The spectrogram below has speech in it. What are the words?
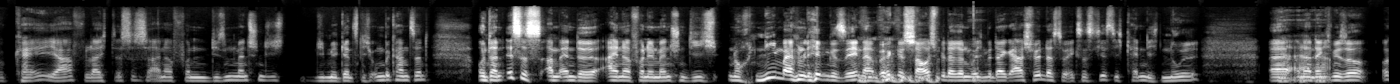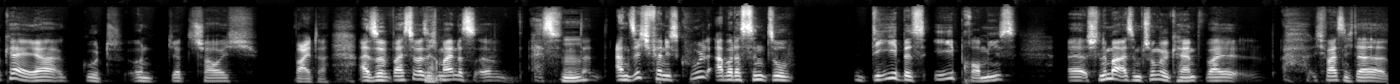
okay, ja, vielleicht ist es einer von diesen Menschen, die, ich, die mir gänzlich unbekannt sind. Und dann ist es am Ende einer von den Menschen, die ich noch nie in meinem Leben gesehen habe. Irgendeine Schauspielerin, wo ich mir denke, ah, schön, dass du existierst, ich kenne dich null. Äh, Ja, und dann denke ja. ich mir so, okay, ja, gut. Und jetzt schaue ich weiter. Also, weißt du, was Ja. ich meine? Das, äh, es, Mhm. da, an sich fände ich es cool, aber das sind so D bis E-Promis. Äh, schlimmer als im Dschungelcamp, weil ach, ich weiß nicht, da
